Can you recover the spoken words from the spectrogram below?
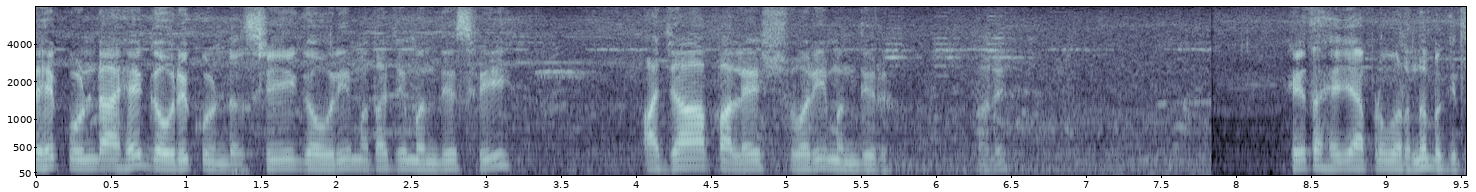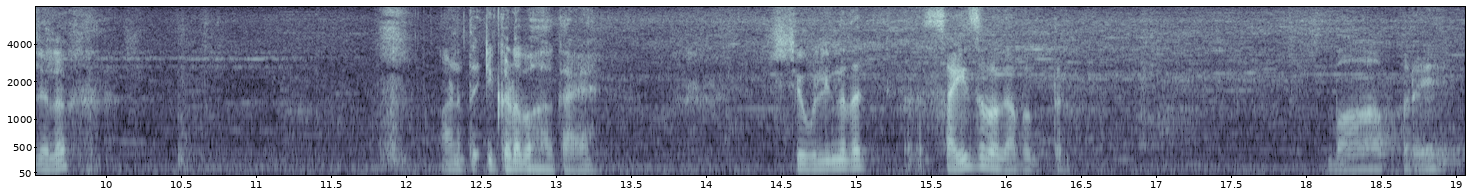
तर हे कुंड आहे गौरी कुंड. श्री गौरी माताचे मंदिर श्री अजापालेश्वरी मंदिर. अरे. हेच आहे जे आपण वरनं बघितलेलं. आणि ते इकडं बघा काय. आहे. शिवलिंगाचा साईज बघा फक्त. बापरे.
